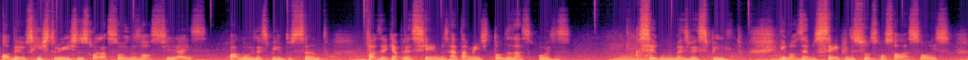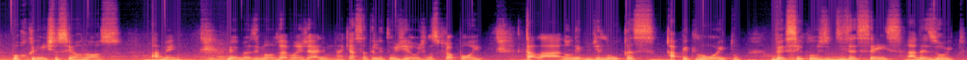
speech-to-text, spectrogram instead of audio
Ó Deus que instruíste os corações dos vossos fiéis, com a luz do Espírito Santo, fazer que apreciemos retamente todas as coisas, segundo o mesmo Espírito, e gozemos sempre de suas consolações, por Cristo, Senhor nosso. Amém. Bem, meus irmãos, o Evangelho né, que a Santa Liturgia hoje nos propõe está lá no livro de Lucas, capítulo 8, versículos de 16 a 18.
